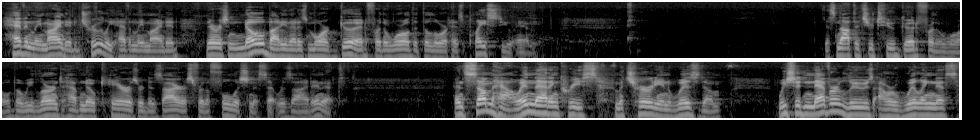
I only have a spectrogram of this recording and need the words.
heavenly minded, truly heavenly minded, there is nobody that is more good for the world that the Lord has placed you in. It's not that you're too good for the world, but we learn to have no cares or desires for the foolishness that reside in it. And somehow, in that increased maturity and wisdom, we should never lose our willingness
